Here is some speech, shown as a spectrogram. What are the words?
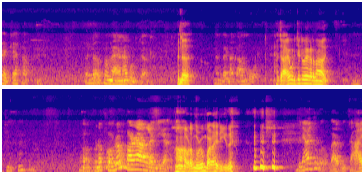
എടുത്ത് വെച്ചേക്കാം. എല്ലാവർക്കും വേണേ കുടിച്ചോട്ടെ. പിന്നെ? ഞാൻ കിടക്കാൻ പോകും ചായ കുടിച്ചിട്ട് പോയി കിടന്നാൽ മതി. ഇവിടെ ആ അവിടെ മുഴുവൻ പഴമായിരിക്കുന്നത് ഇതിനകത്ത് ചായ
